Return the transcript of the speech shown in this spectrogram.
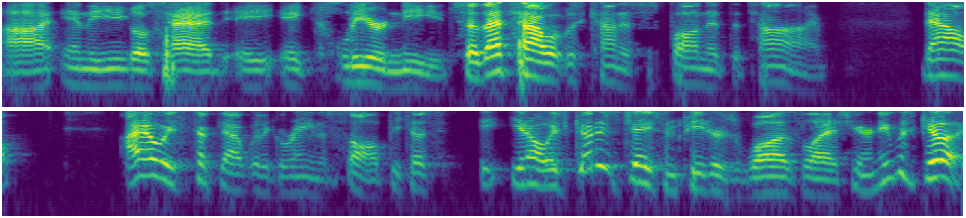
Uh, and the Eagles had a, a clear need. So that's how it was kind of spun at the time. Now, I always took that with a grain of salt because, you know, as good as Jason Peters was last year, and he was good,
